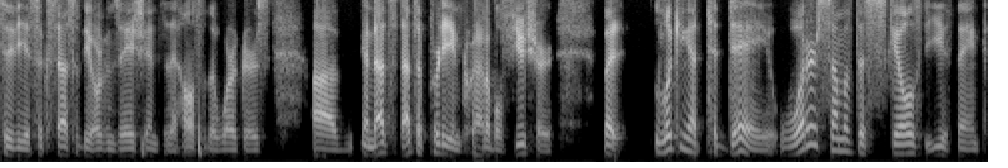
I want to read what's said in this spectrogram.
to the success of the organization, to the health of the workers, uh, and that's that's a pretty incredible future. But looking at today, what are some of the skills that you think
